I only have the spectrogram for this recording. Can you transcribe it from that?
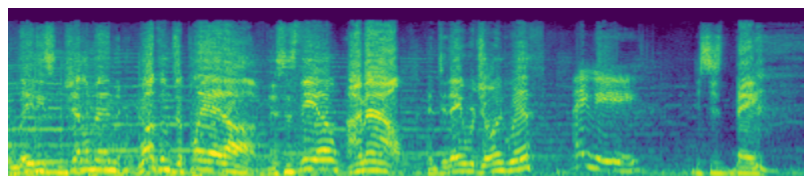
right, ladies and gentlemen, welcome to Play It Off. This is Theo. I'm Al. And today we're joined with. Ivy. This is Bay.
